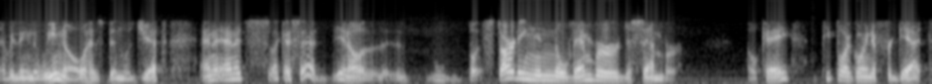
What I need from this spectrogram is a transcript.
everything that we know has been legit, and and it's like I said, you know, but starting in November, December, okay, people are going to forget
